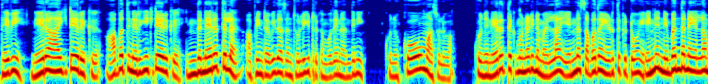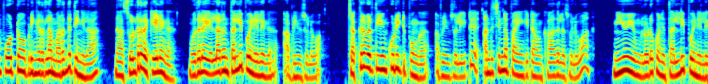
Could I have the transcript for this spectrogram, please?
தேவி நேரம் ஆகிக்கிட்டே இருக்கு. ஆபத்து நெருங்கிக்கிட்டே இருக்கு. இந்த நேரத்தில் அப்படின்னு ரவிதாசன் சொல்லிக்கிட்டு இருக்கும்போதே நந்தினி கொஞ்சம் கோவமாக சொல்லுவா. கொஞ்சம் நேரத்துக்கு முன்னாடி நம்ம எல்லாம் என்ன சபதம் எடுத்துக்கிட்டோம்? என்ன நிபந்தனை எல்லாம் போட்டோம்? அப்படிங்கிறதெல்லாம் மறந்துட்டீங்களா? நான் சொல்கிறத கேளுங்க. முதல்ல எல்லாரும் தள்ளி போய் நில்லுங்க அப்படின்னு சொல்லுவா. சக்கரவர்த்தியும் கூட்டிகிட்டு போங்க அப்படின்னு சொல்லிட்டு அந்த சின்ன பையன்கிட்ட அவன் காதில் சொல்லுவா. நீயும் இவங்களோட கொஞ்சம் தள்ளி போய் நில்லு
